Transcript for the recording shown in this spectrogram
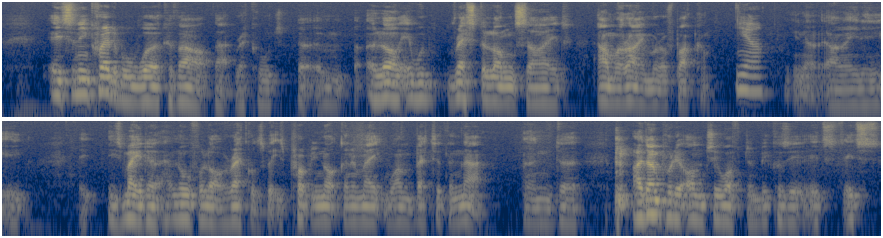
it's an incredible work of art, that record. Um, along, it would rest alongside Almoraima of Paco. Yeah. You know, I mean, he, he's made a, an awful lot of records, but he's probably not going to make one better than that. And uh, I don't put it on too often because it, it's it's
